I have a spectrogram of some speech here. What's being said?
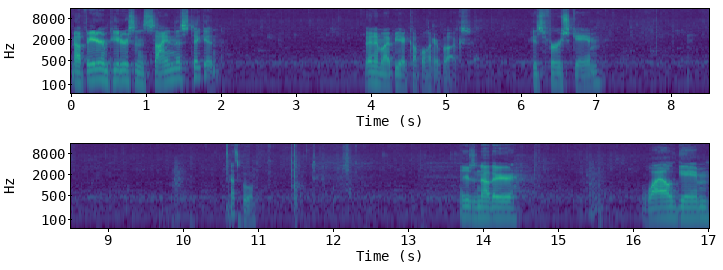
Now, if Adrian Peterson signed this ticket, then it might be a couple hundred bucks. His first game. That's cool. Here's another wild game.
